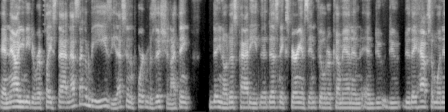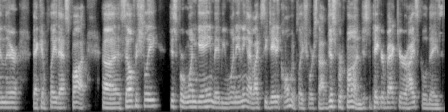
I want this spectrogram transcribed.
And now you need to replace that, and that's not going to be easy. That's an important position. I think you know, does Patty, does an experienced infielder come in and and do do do they have someone in there that can play that spot? Uh, selfishly, just for one game, maybe one inning, I'd like to see Jayda Coleman play shortstop just for fun, just to take her back to her high school days.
